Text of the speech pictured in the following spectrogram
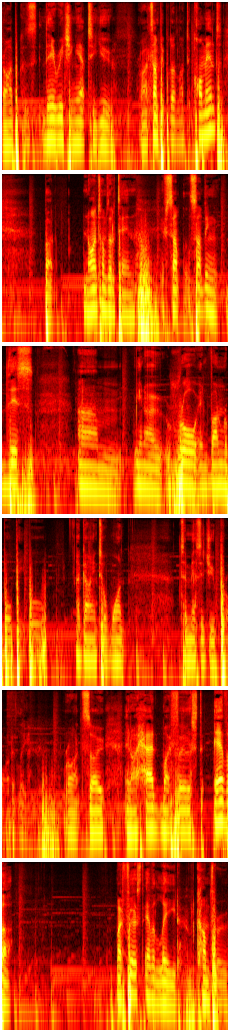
right? Because they're reaching out to you, right? Some people don't like to comment, but nine times out of ten, if some something this um, you know raw and vulnerable people are going to want to message you privately, right? So, and I had my first ever, my first ever lead come through,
